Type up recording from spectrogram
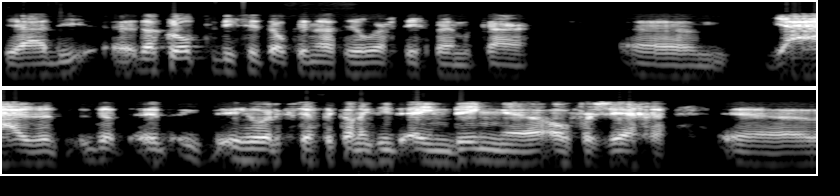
Ja, die, dat klopt. Die zitten ook inderdaad heel erg dicht bij elkaar. Ehm, ja, dat, dat, heel eerlijk gezegd, daar kan ik niet één ding eh, over zeggen. Eh,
